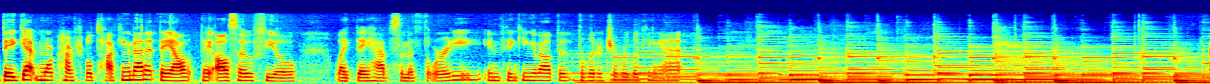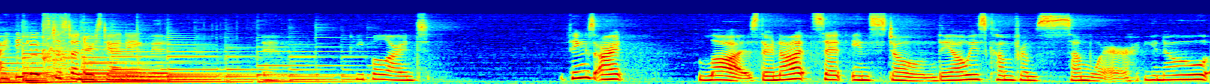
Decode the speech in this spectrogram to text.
they get more comfortable talking about it. They, al- they also feel like they have some authority in thinking about the, the literature we're looking at. I think it's just understanding that uh, people aren't things aren't laws. They're not set in stone. They always come from somewhere. You know,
